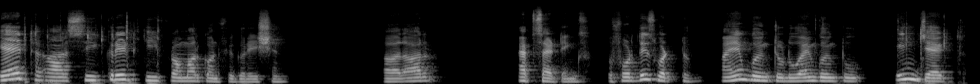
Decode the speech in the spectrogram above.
get our secret key from our configuration uh, our app settings. So for this, what I am going to do, I am going to inject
